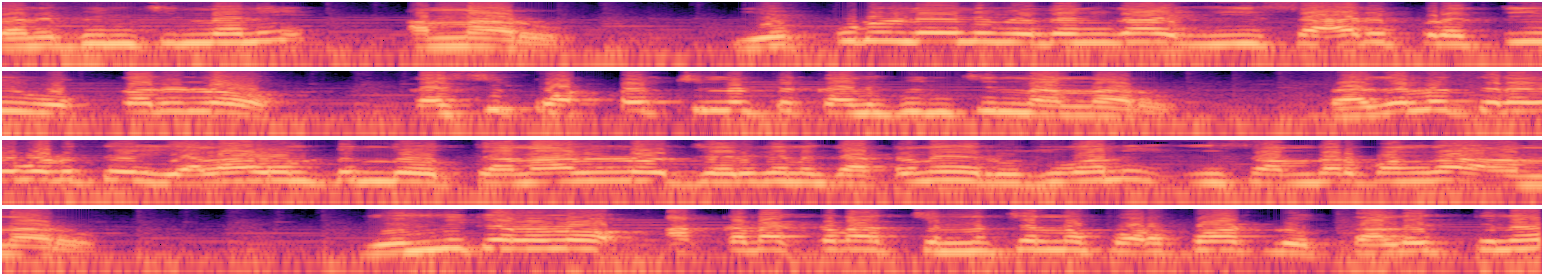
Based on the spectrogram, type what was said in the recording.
కనిపించిందని అన్నారు. ఎప్పుడు లేని విధంగా ఈసారి ప్రతి ఒక్కరిలో కసి కొట్టొచ్చినట్టు కనిపించిందన్నారు. ప్రజలు తిరగబడితే ఎలా ఉంటుందో తెనాలిలో జరిగిన ఘటనే రుజువని ఈ సందర్భంగా అన్నారు. ఎన్నికలలో అక్కడక్కడ చిన్న చిన్న పొరపాట్లు తలెత్తినా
